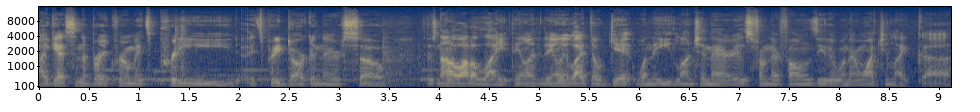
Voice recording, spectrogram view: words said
I guess in the break room, it's pretty it's pretty dark in there, so there's not a lot of light. The only the only light they'll get when they eat lunch in there is from their phones, either when they're watching like uh,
